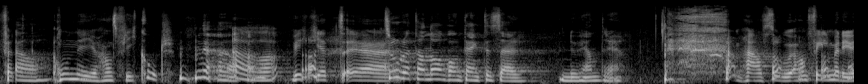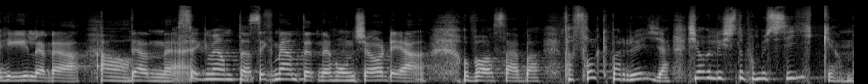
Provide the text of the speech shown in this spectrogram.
För Ja. hon är ju hans frikort. Vilket... Eh, Tror du att han någon gång tänkte så här, nu händer det? han, såg, han filmade ju hela det, Ja. den, eh, Segmentet. segmentet när hon körde och var så här bara, vad folk bara röja. Jag vill lyssna på musiken.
